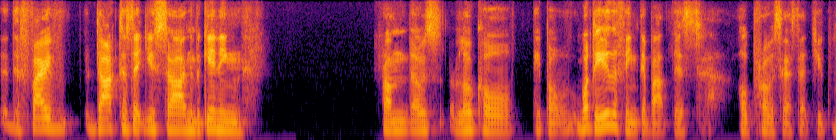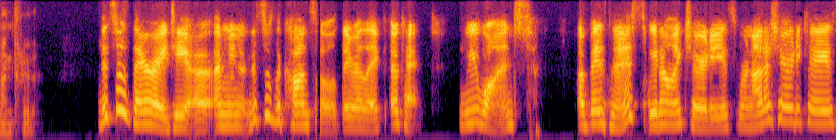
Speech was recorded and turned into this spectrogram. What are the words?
the five doctors that you saw in the beginning from those local people? What do you think about this whole process that you went through? This was their idea. I mean, this was the consult. They were like, okay, we want a business. We don't like charities. We're not a charity case,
